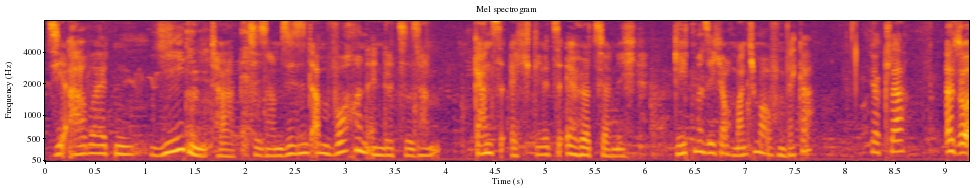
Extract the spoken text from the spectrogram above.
Sie arbeiten jeden Tag zusammen. Sie sind am Wochenende zusammen. Ganz echt, jetzt, er hört es ja nicht. Geht man sich auch manchmal auf den Wecker? Ja, klar. Also,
